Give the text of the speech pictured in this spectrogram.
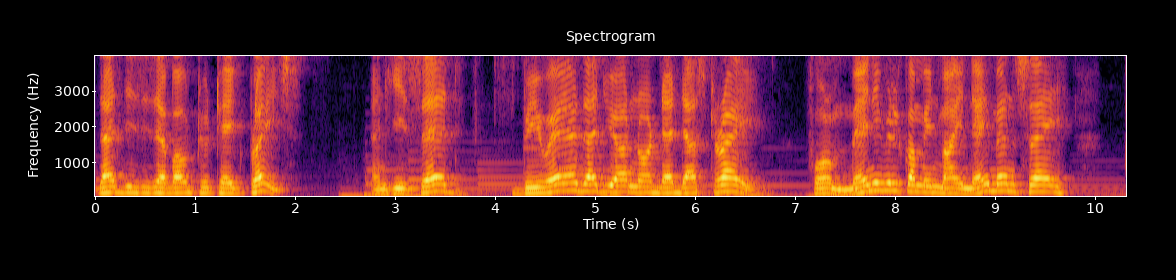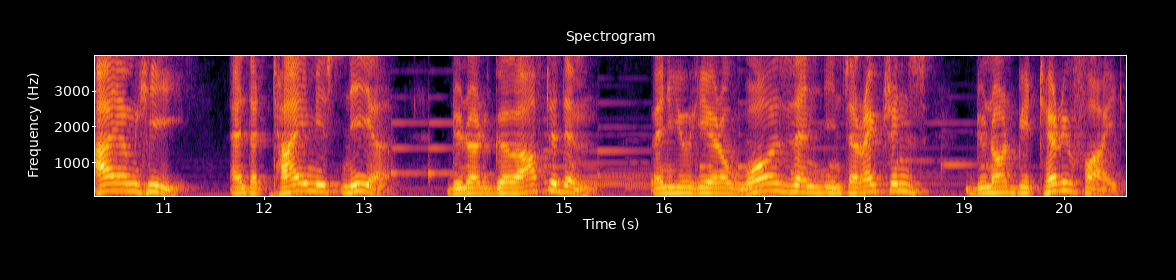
that this is about to take place? And he said, Beware that you are not led astray, for many will come in my name and say, I am he, and the time is near. Do not go after them. When you hear of wars and insurrections, do not be terrified,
